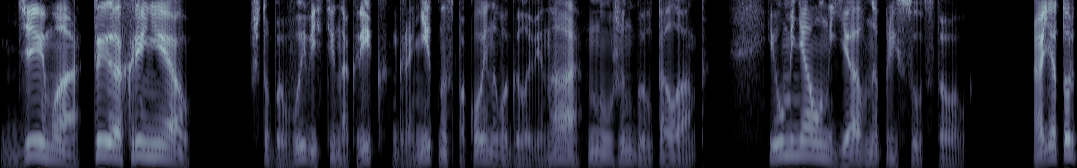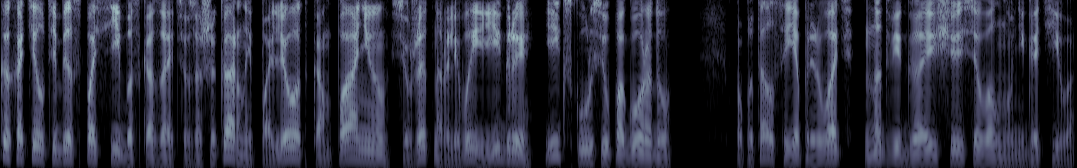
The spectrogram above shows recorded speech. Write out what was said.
«Дима, ты охренел!» Чтобы вывести на крик гранитно-спокойного Головина, нужен был талант. И у меня он явно присутствовал. А я только хотел тебе спасибо сказать за шикарный полет, компанию, сюжетно-ролевые игры и экскурсию по городу. Попытался я прервать надвигающуюся волну негатива.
